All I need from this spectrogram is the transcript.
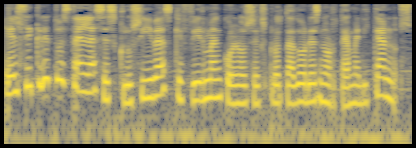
El secreto está en las exclusivas que firman con los explotadores norteamericanos.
